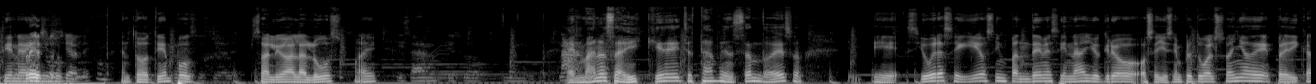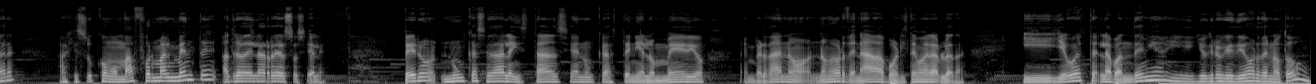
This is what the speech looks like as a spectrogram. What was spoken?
tiene ahí. Redes sociales. En todo tiempo salió a la luz. Ahí. Y sabemos que eso no es muy bueno. Hermano, ¿sabéis qué? De hecho, estaba pensando eso. Eh, si hubiera seguido sin pandemia, sin nada, yo creo, o sea, yo siempre tuve el sueño de predicar a Jesús como más formalmente a través de las redes sociales. Pero nunca se da la instancia, nunca tenía los medios. En verdad, no, no me ordenaba por el tema de la plata. Y llegó esta- la pandemia y yo creo que Dios ordenó todo.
